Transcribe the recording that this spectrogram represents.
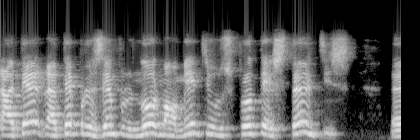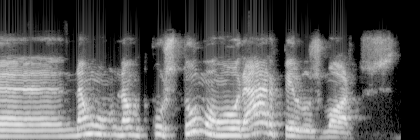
até, até, por exemplo, normalmente os protestantes é, não, não costumam orar pelos mortos,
